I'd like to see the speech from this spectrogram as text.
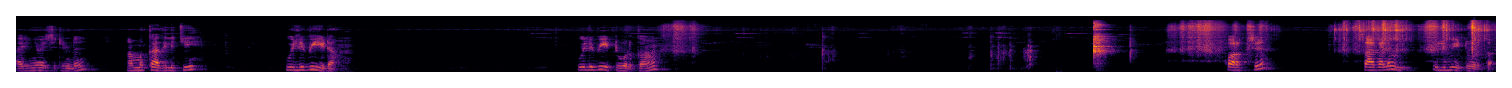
അരിഞ്ഞു വെച്ചിട്ടുണ്ട്. നമുക്കതിലേക്ക് ഉലുവിയിടാം ഉലുവി ഇട്ട് കൊടുക്കാം. കുറച്ച് സകല ഉലുവി ഇട്ട് കൊടുക്കാം.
